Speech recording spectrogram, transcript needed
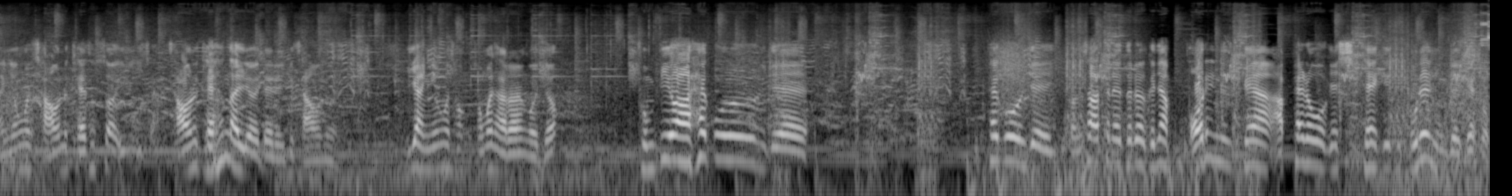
악령은 자원을 계속 써, 자원을 계속 날려야 돼요, 이렇게 자원을. 이게 정, 정말 잘하는 거죠. 좀비와 해골 이제 해골 이제 전사 같은 애들은 그냥 버리는 그냥 앞에로 그냥 시- 그냥 이렇게 보내는 용도에 계속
